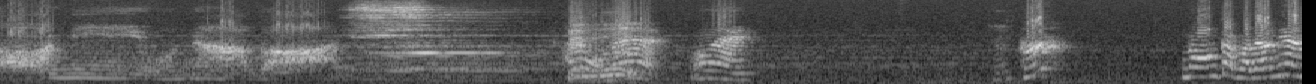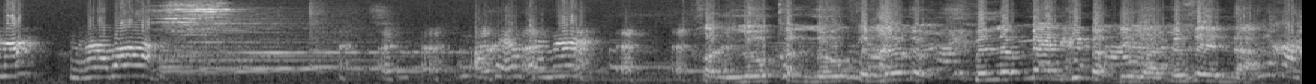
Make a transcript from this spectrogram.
ตอนนี้อยู่หน้าบ้านเป๊ะเวอร์ ว่าไง ฮะ น้องกลับมาแล้วเนี่ยนะ อยู่หน้าบ้าน โอเค โอเคแม่ คนลุกคนลุกมันเริ่มแบบมันเริ่มแม่นขึ้นแบบดีร้อยเปอร์เซ็นต์อะ นี่ค่ะ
